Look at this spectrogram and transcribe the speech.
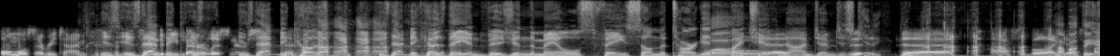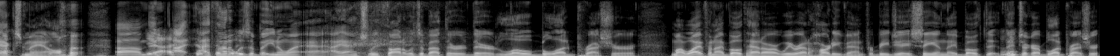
almost every time. Is is that to be bec- better is, listeners? Is that because is that because they envision the male's face on the target by Whoa. chance? No, I'm, I'm just Th- kidding. That's possible. I How about the guess. X male? um, Yeah. I, I thought it was about you know what I, I actually thought it was about their their low blood pressure. My wife and I both had our we were at a heart event for BJC and they both did, Mm-hmm. they took our blood pressure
